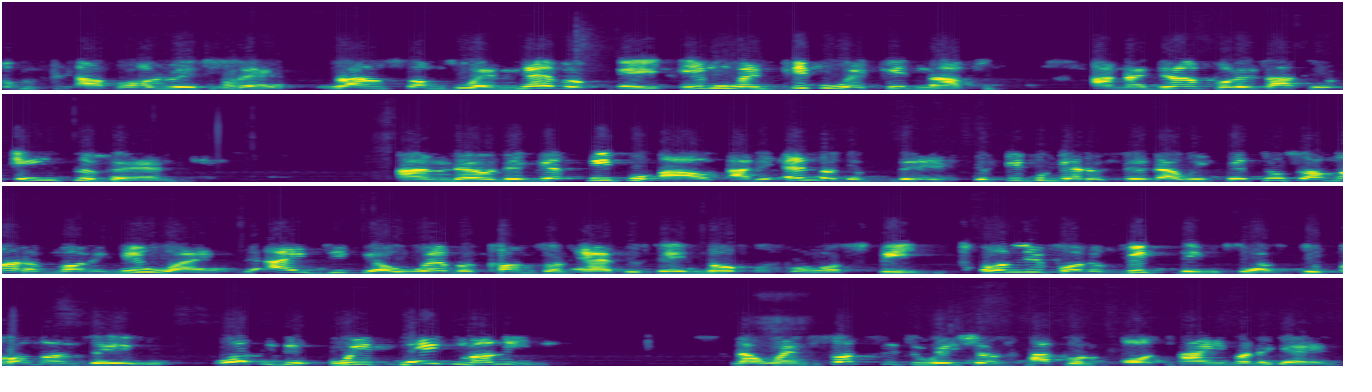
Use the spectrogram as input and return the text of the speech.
I've always said ransoms were never paid. Even when people were kidnapped, and Nigerian police had to intervene and uh, they get people out. At the end of the day, the people get to say that we paid some amount of money. Meanwhile, the IGP or whoever comes on air to say no kobo was paid, only for the victims to come and say, "What did it? we paid money?" Now, when such situations happen all time and again,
